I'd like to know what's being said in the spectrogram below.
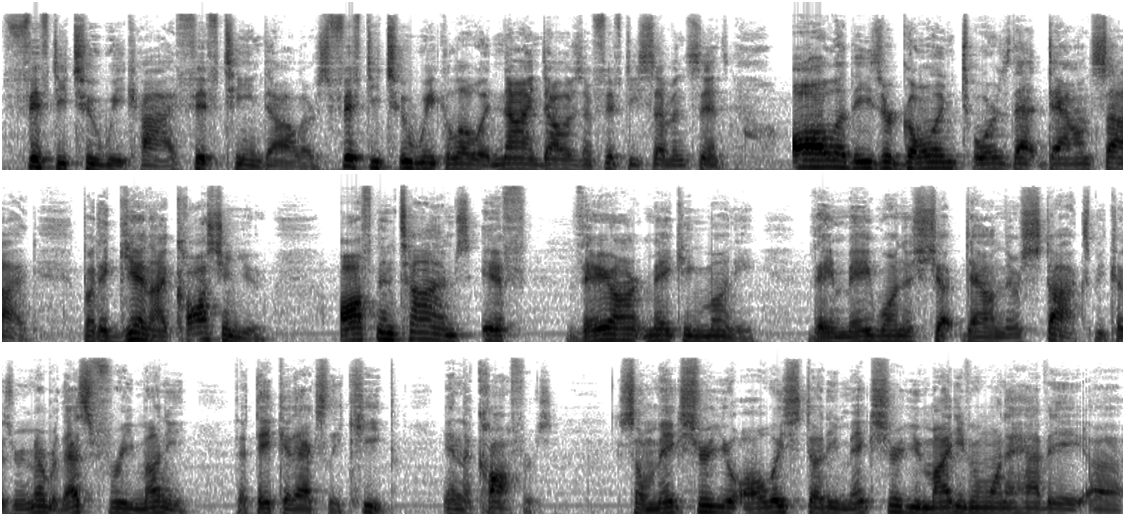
52 week high, $15. 52 week low at $9.57. All of these are going towards that downside. But again, I caution you oftentimes, if they aren't making money, they may want to shut down their stocks because remember, that's free money that they could actually keep in the coffers. So make sure you always study. Make sure you might even want to have a uh,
